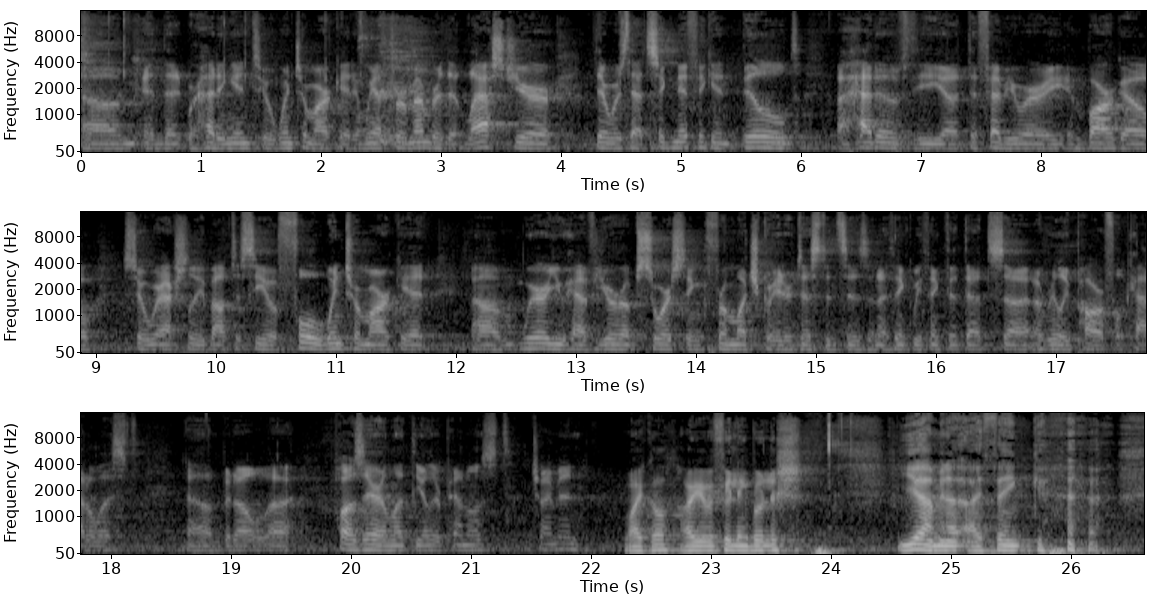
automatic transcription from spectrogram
um, and that we're heading into a winter market. And we have to remember that last year there was that significant build ahead of the, uh, the February embargo. So we're actually about to see a full winter market um, where you have Europe sourcing from much greater distances. And I think we think that that's uh, a really powerful catalyst. Uh, but I'll uh, pause there and let the other panelists chime in. Mikael, are you feeling bullish? Yeah, I mean, I, I think,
